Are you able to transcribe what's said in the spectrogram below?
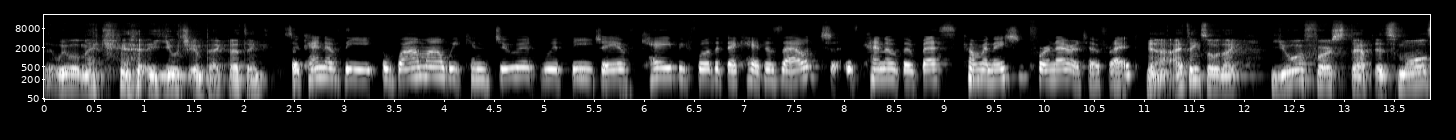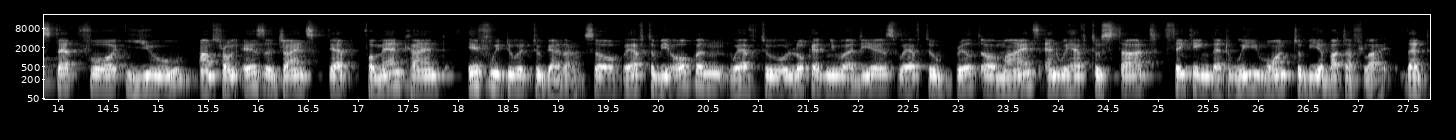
we will make a huge impact, I think. So, kind of the Obama, we can do it with the JFK before the decade is out is kind of the best combination for a narrative, right? Yeah, I think so. Like your first step, a small step for you, Armstrong, is a giant step for mankind if we do it together. So, we have to be open, we have to look at new ideas, we have to build our minds, and we have to start thinking that we want to be a butterfly, that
